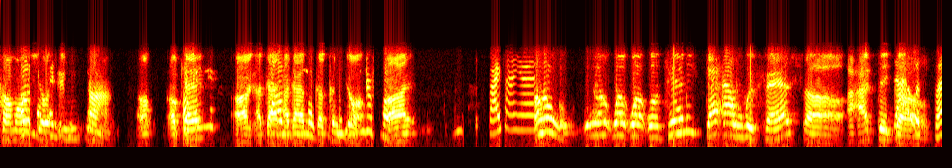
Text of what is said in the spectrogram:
come on the Oh, show anytime. Okay? Okay. All right, I got I got to cut you off. All right. Bye, Tanya. Oh well, well, well, well, Tammy, that hour went fast. Uh, I, I think that uh, was fun.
